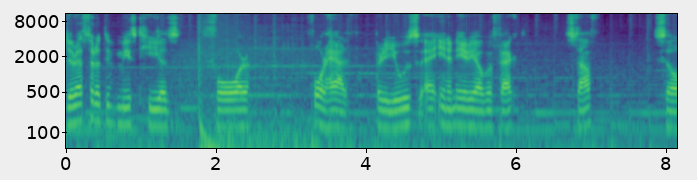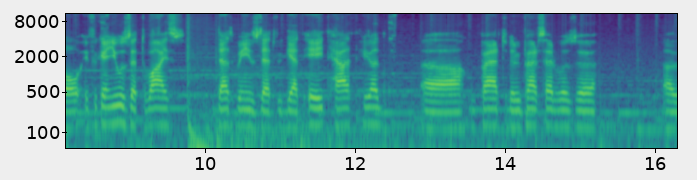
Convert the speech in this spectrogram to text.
the restorative mist heals for four health per use uh, in an area of effect stuff so if you can use that twice, that means that we get 8 health healed uh, compared to the repair servos uh, uh,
